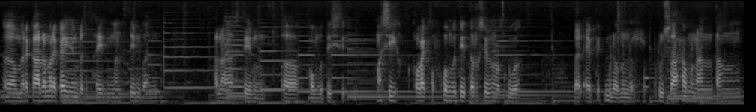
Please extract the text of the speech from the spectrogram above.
Uh, mereka karena mereka ingin bersaing dengan Steam kan. Karena Steam uh, kompetisi masih lack of competitor sih menurut gue dan Epic benar-benar berusaha menantang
